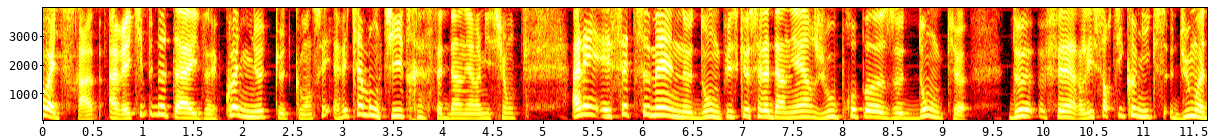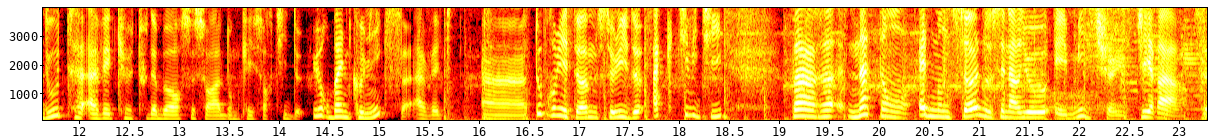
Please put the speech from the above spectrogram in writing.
White Straps avec Hypnotize. Quoi de mieux que de commencer avec un bon titre cette dernière émission? Allez, et cette semaine donc, puisque c'est la dernière, je vous propose donc de faire les sorties comics du mois d'août avec tout d'abord ce sera donc les sorties de Urban Comics avec un tout premier tome, celui de Activity par Nathan Edmondson au scénario et Mitch Gerards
